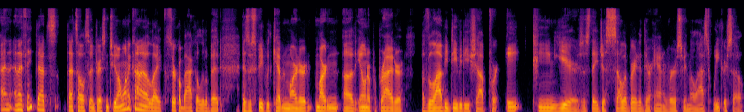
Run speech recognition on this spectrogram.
and and I think that's that's also interesting too. I want to kind of like circle back a little bit as we speak with Kevin Martin, Martin, uh, the owner proprietor of the Lobby DVD Shop for 18 years, as they just celebrated their anniversary in the last week or so.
